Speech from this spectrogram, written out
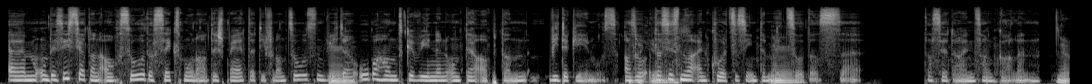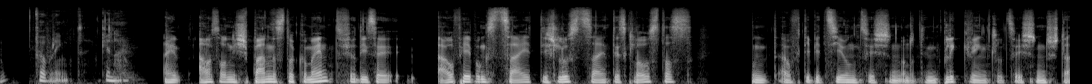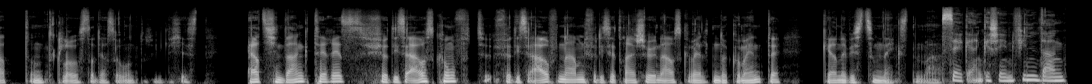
Ähm, und es ist ja dann auch so, dass sechs Monate später die Franzosen wieder mhm. Oberhand gewinnen und der Abt dann wieder gehen muss. Also gehen das ist nur ein kurzes Intermezzo, mhm. dass, äh, dass er da in St. Gallen ja. verbringt. Genau. Ein außerordentlich spannendes Dokument für diese Aufhebungszeit, die Schlusszeit des Klosters und auf die Beziehung zwischen oder den Blickwinkel zwischen Stadt und Kloster, der so unterschiedlich ist. Herzlichen Dank, Therese, für diese Auskunft, für diese Aufnahmen, für diese drei schön ausgewählten Dokumente. Gerne bis zum nächsten Mal. Sehr gern geschehen. Vielen Dank.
